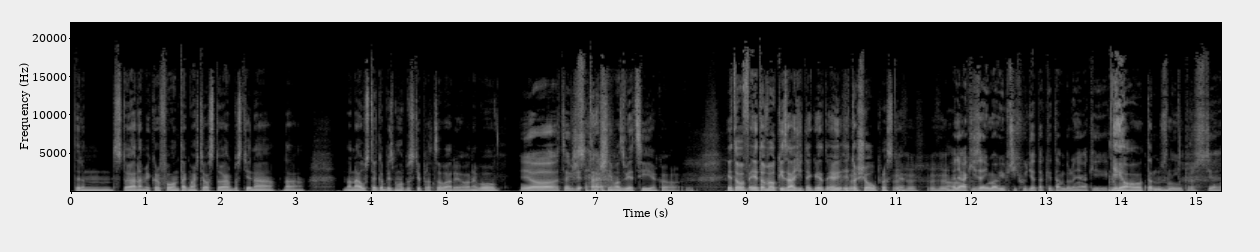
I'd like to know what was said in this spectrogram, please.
ten stojan na mikrofon, tak máš třeba stojan prostě na, na, na náustek, abys mohl prostě pracovat, jo, nebo jo, takže... strašně moc věcí, jako, je to, je to velký zážitek, je, je, je to mhm. show prostě. Uh-huh, uh-huh. No. A nějaký zajímavý příchutě taky tam byly nějaký jo, tam, různý prostě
